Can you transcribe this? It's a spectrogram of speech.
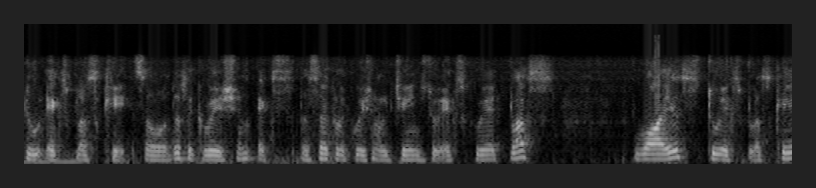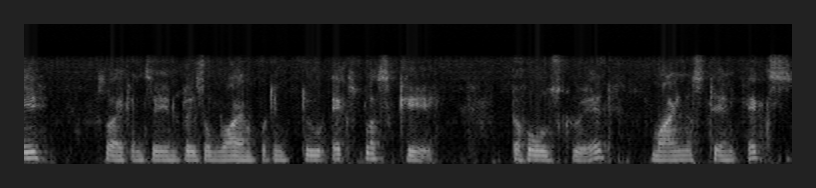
to x plus k. So this equation, x, the circle equation will change to x squared plus y is 2x plus k. So I can say in place of y, I'm putting 2x plus k, the whole squared, minus 10x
